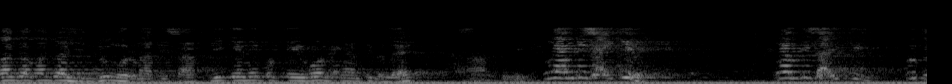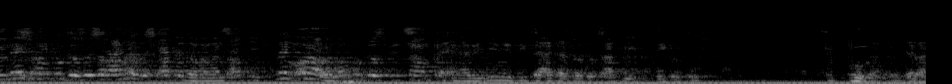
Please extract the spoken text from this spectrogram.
kanca-kanca Hindu ngurmati sapi kene pekewo nek nganti beleh sapi nganti saiki lho nganti saiki kudune Sunan Kudus wis ora ana wis kabeh gamangan sapi. Nek ora lho wong Kudus sampai hari ini tidak ada soto sapi di Kudus. Kebu kan ya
